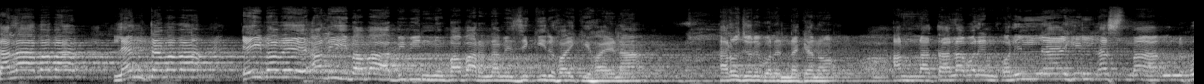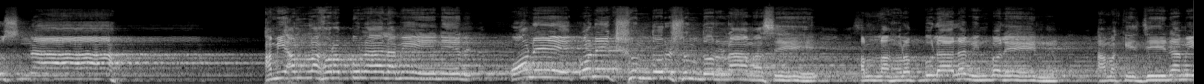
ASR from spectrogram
তালা বাবা, ল্যাংটা বাবা, এইভাবে আলী বাবা বিভিন্ন বাবার নামে জিকির হয় কি হয় না? আরও জোরে বলেন না কেন? আল্লাহ তালা বলেন আমি আল্লাহ রব্বুল আলমিনের অনেক অনেক সুন্দর সুন্দর নাম আছে। আল্লাহ রব্বুল আলমিন বলেন আমাকে যে নামে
